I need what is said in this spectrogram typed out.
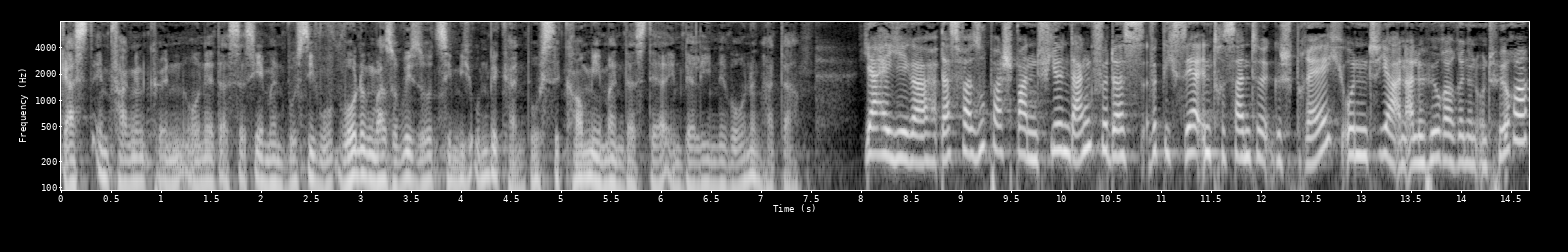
Gast empfangen können, ohne dass das jemand wusste. Die Wohnung war sowieso ziemlich unbekannt. Wusste kaum jemand, dass der in Berlin eine Wohnung hat da. Ja, Herr Jäger, das war super spannend. Vielen Dank für das wirklich sehr interessante Gespräch und ja, an alle Hörerinnen und Hörer,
